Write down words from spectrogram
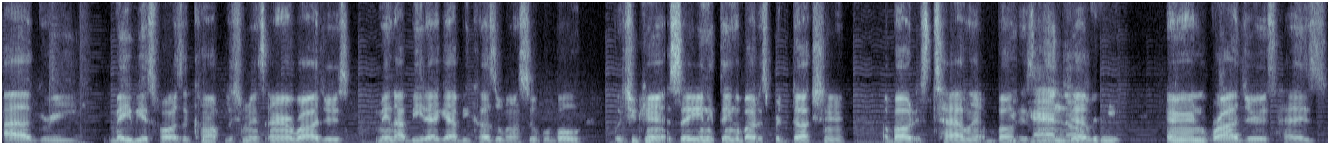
I agree maybe as far as accomplishments, Aaron Rodgers may not be that guy because of one Super Bowl, but you can't say anything about his production, about his talent, about you his longevity. Know. Aaron Rodgers has,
